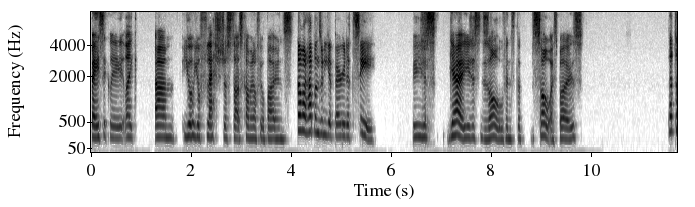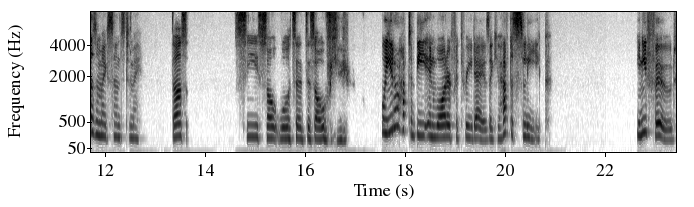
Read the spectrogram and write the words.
basically like um your your flesh just starts coming off your bones. Is that what happens when you get buried at sea? You just yeah, you just dissolve into the salt, I suppose. That doesn't make sense to me. Does sea salt water dissolve you? Well, you don't have to be in water for three days. Like you have to sleep. You need food.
